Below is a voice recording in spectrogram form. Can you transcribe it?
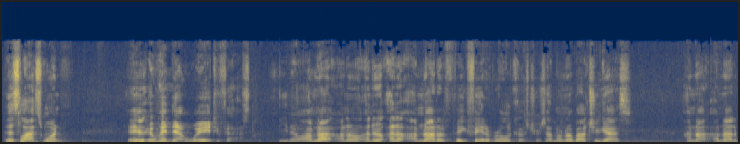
this last one, it, it, went down way too fast. You know, I'm not. I don't. I don't. I. I'm not a big fan of roller coasters. I don't know about you guys. I'm not. I'm not.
